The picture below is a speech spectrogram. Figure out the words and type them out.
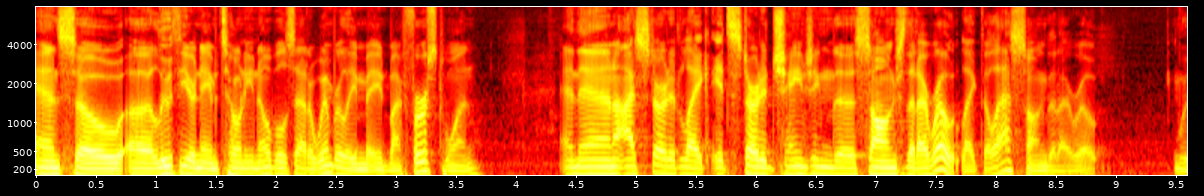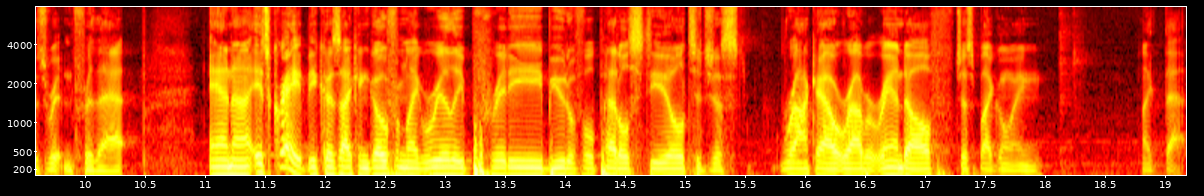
And so, a luthier named Tony Nobles out of Wimberley made my first one. And then I started like it started changing the songs that I wrote. Like the last song that I wrote was written for that. And uh, it's great because I can go from like really pretty, beautiful pedal steel to just rock out Robert Randolph just by going like that.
